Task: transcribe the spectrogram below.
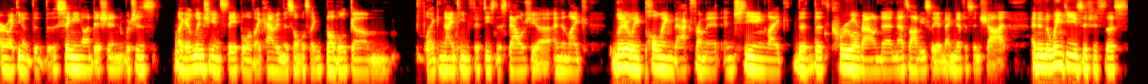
or like you know the the singing audition, which is like a Lynchian staple of like having this almost like bubble gum like 1950s nostalgia, and then like literally pulling back from it and seeing like the the crew around it, and that's obviously a magnificent shot. And then the Winkies is just this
